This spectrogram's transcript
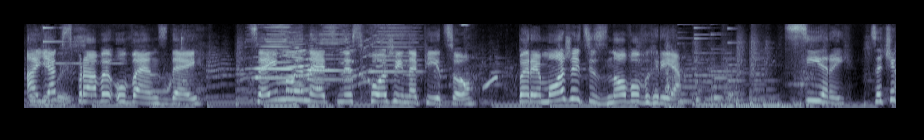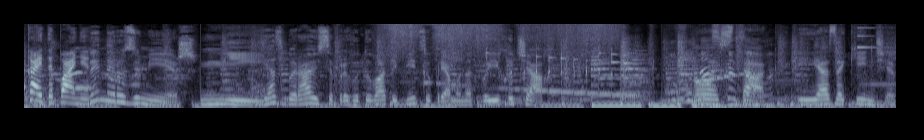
А як справи у Венздей? Цей млинець не схожий на піцу. Переможець знову в грі. Сірий. Зачекайте, пані. Ти не розумієш. Ні. Я збираюся приготувати піцу прямо на твоїх очах. Ось так. І я закінчив.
